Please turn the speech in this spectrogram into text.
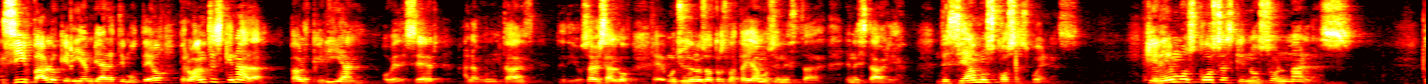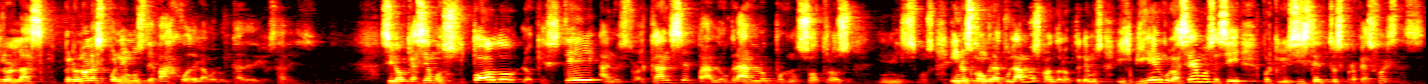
Sí, Pablo quería enviar a Timoteo, pero antes que nada, Pablo quería obedecer a la voluntad de Dios. ¿Sabes algo? Eh, muchos de nosotros batallamos en esta, en esta área. Deseamos cosas buenas. Queremos cosas que no son malas, pero, las, pero no las ponemos debajo de la voluntad de Dios, ¿sabes? Sino que hacemos todo lo que esté a nuestro alcance para lograrlo por nosotros mismos. Y nos congratulamos cuando lo obtenemos. Y bien lo hacemos así porque lo hiciste en tus propias fuerzas.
